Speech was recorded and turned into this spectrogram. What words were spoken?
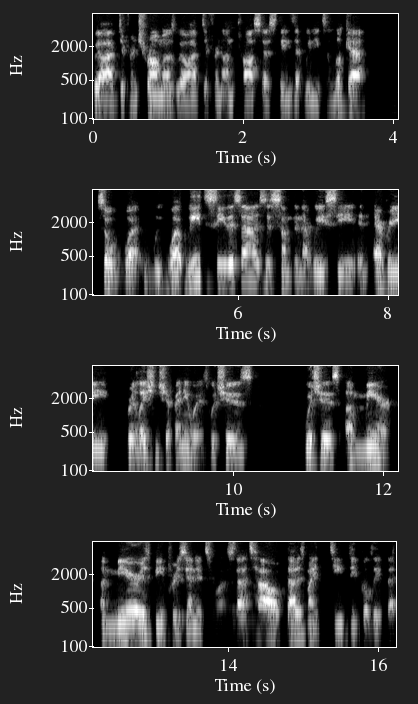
we all have different traumas we all have different unprocessed things that we need to look at so what we, what we see this as is something that we see in every relationship anyways which is which is a mirror. A mirror is being presented to us. That's how that is my deep deep belief that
